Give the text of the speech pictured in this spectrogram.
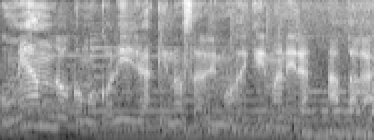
humeando como colillas que no sabemos de qué manera apagar.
